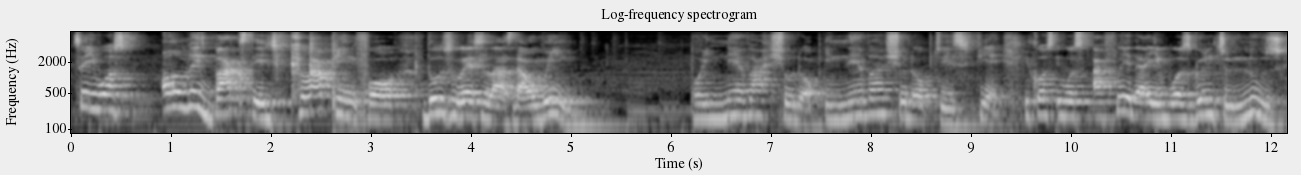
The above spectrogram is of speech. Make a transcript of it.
so he was always backstage clapping for those wrestlers that win. But he never showed up. He never showed up to his fear because he was afraid that he was going to lose.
